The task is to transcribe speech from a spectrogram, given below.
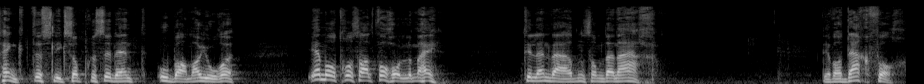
tenkte slik som president Obama gjorde. Jeg må tross alt forholde meg til den verden som den er. Det var derfor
